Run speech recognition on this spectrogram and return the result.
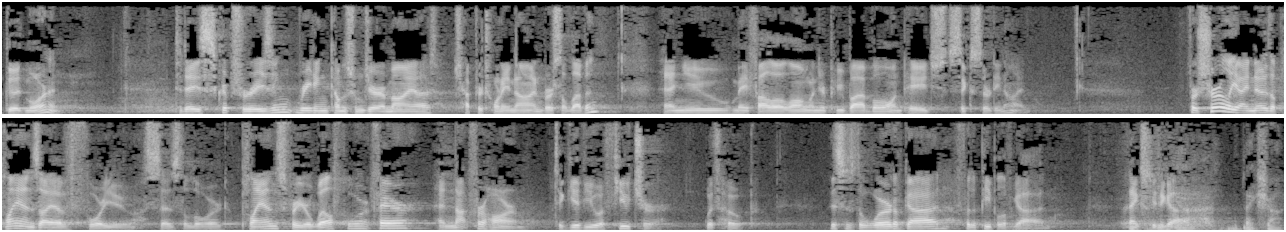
Good morning. Today's scripture reading, comes from Jeremiah chapter 29 verse 11 and you may follow along on your Pew Bible on page 639. For surely I know the plans I have for you, says the Lord, plans for your welfare and not for harm, to give you a future with hope. This is the word of God for the people of God. Thanks be to God. Thanks, Sean.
